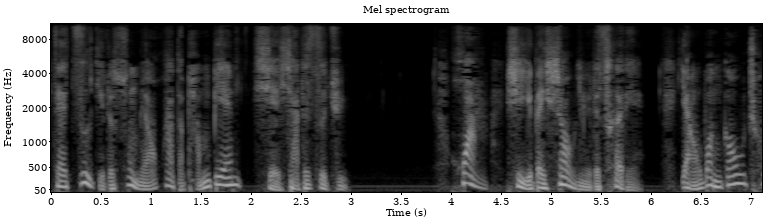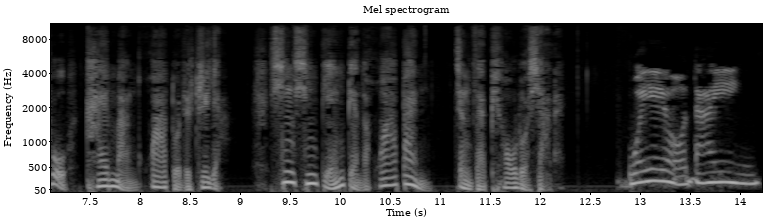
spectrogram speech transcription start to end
在自己的素描画的旁边写下的字句。画是一位少女的侧脸，仰望高处开满花朵的枝桠，星星点点的花瓣正在飘落下来。我也有答应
